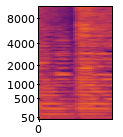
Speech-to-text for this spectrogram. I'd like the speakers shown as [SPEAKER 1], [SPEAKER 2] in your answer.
[SPEAKER 1] you.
